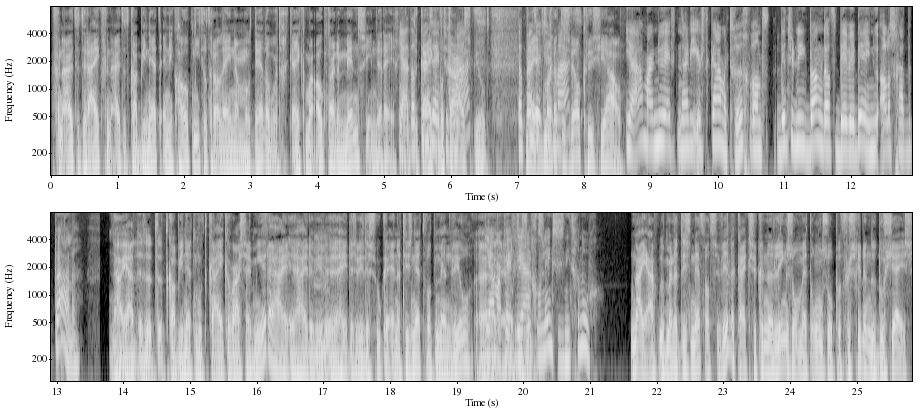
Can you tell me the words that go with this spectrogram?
vanuit het Rijk, vanuit het kabinet. En ik hoop niet dat er alleen naar modellen wordt gekeken, maar ook naar de mensen in de regio. Ja, dat te kijken wat daar speelt. Dat nee, maar dat is wel cruciaal. Ja, maar nu even naar die Eerste Kamer terug. Want bent u niet bang dat BBB nu alles gaat bepalen? Nou ja, het, het, kabinet moet kijken waar zij meerderheden mm -hmm. willen zoeken. En het is net wat men wil. Ja, maar PvdA en GroenLinks is niet genoeg. Nou ja, maar dat is net wat ze willen. Kijk, ze kunnen linksom met ons op verschillende dossiers.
